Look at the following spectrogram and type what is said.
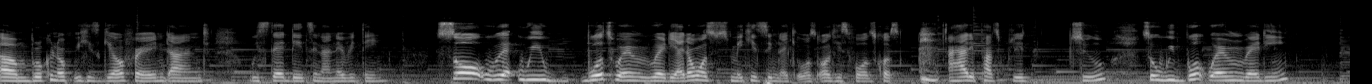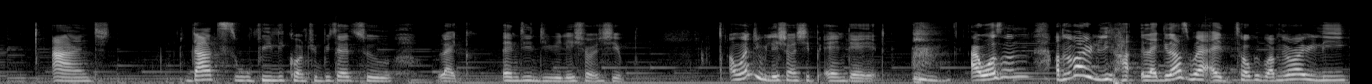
um broken up with his girlfriend and we started dating and everything. So we, we both weren't ready. I don't want to make it seem like it was all his fault because i had a part to play too. So we both weren't ready. And that's really contributed to like ending the relationship. And when the relationship ended I wasn't I've never really had like that's where I tell people I've never really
